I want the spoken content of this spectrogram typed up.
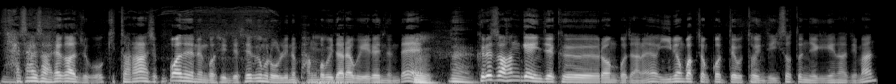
살살살 해가지고 깃털 하나씩 뽑아내는 것이 이제 세금을 올리는 방법이다라고 얘기를 했는데 음. 네. 그래서 한 게 이제 그런 거잖아요. 이명박 정권 때부터 이제 있었던 얘기긴 하지만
